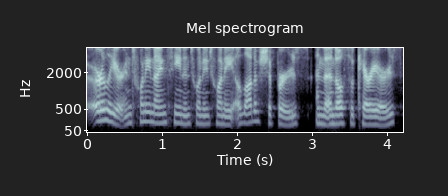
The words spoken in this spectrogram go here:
earlier in 2019 and 2020, a lot of shippers and, and also carriers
